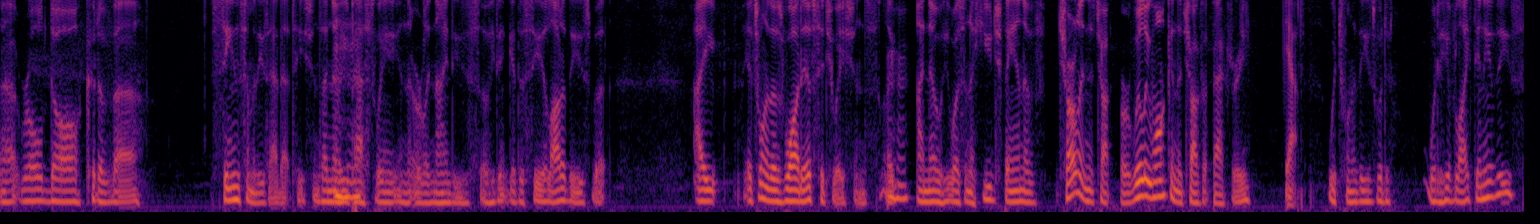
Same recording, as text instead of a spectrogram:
uh, Roald Dahl could have uh, seen some of these adaptations. I know he passed away in the early '90s, so he didn't get to see a lot of these. But I, it's one of those what if situations. Like I know he wasn't a huge fan of Charlie and the Choc or Willy Wonka and the Chocolate Factory. Yeah. Which one of these would would he have liked? Any of these?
